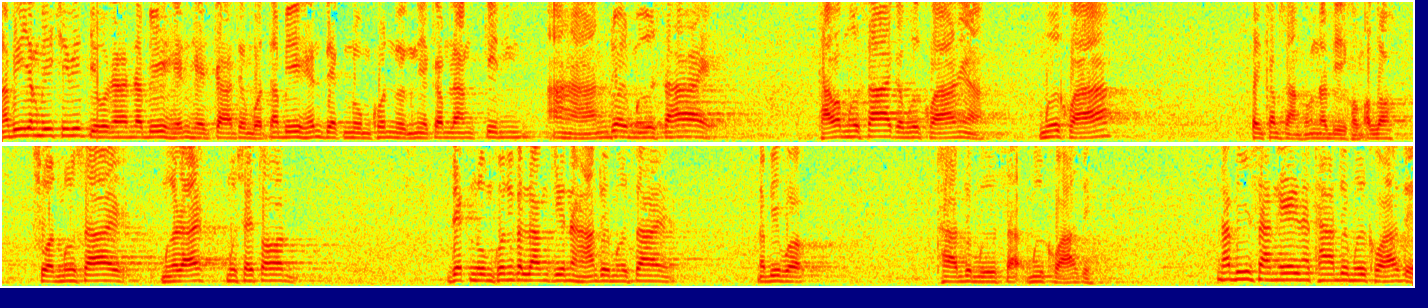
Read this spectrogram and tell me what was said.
นบียังมีชีวิตอยู่นะ นบีเห็นเหตุการณ์ทั้งหมด นบีเห็นเด็กหนุ่มคนหนึ่งเนี่ยกำลังกินอาหารด้วยมือซ้าย ถามว่ามือซ้ายกับมือขวาเนี่ย มือขวา เป็นคำสั่งของนบีของอัลลอฮ์ส่วนมือซ้าย มืออะไรมือซ้ายตอน เด็กหนุ่มคนนี้กำลังกินอาหารด้วยมือซ้าย นบีบอก ทานด้วยมือมือขวาสิ นบีสั่งเองนะทานด้วยมือขวาสิ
